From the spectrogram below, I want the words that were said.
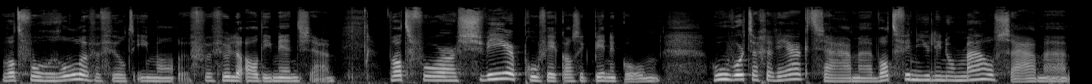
Wat voor rollen vervult iemand, vervullen al die mensen? Wat voor sfeer proef ik als ik binnenkom? Hoe wordt er gewerkt samen? Wat vinden jullie normaal samen?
